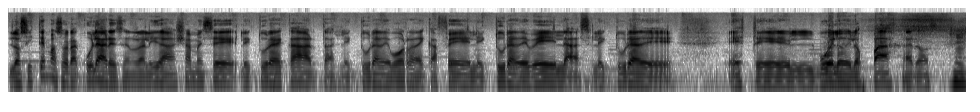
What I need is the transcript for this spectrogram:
los sistemas oraculares, en realidad, llámese lectura de cartas, lectura de borra de café, lectura de velas, lectura de este, el vuelo de los pájaros.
